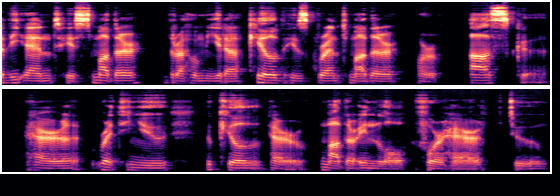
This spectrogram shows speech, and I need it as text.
At the end, his mother, Drahomira, killed his grandmother or asked her retinue to kill her mother in law for her to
